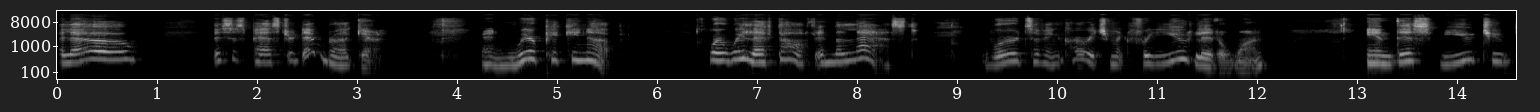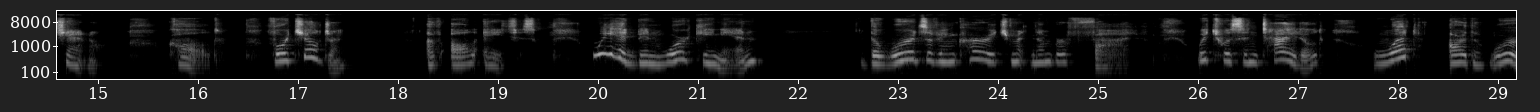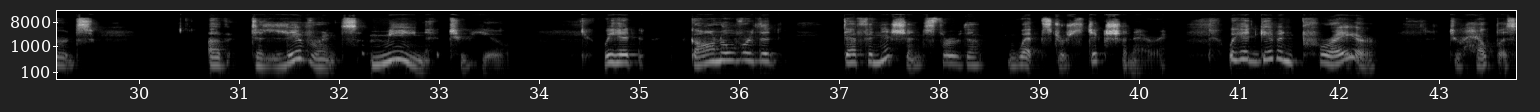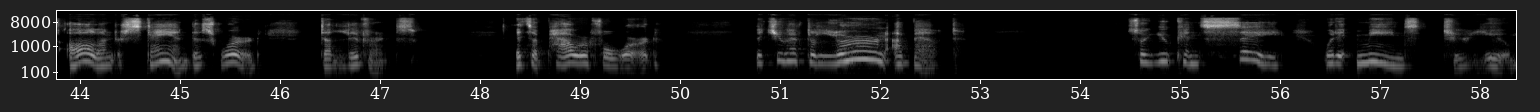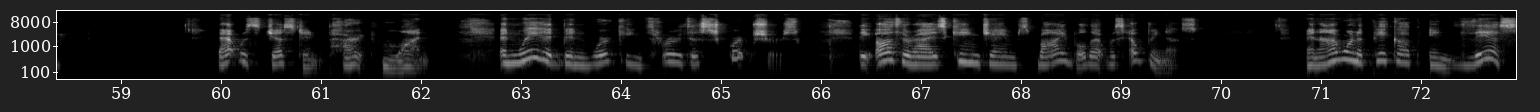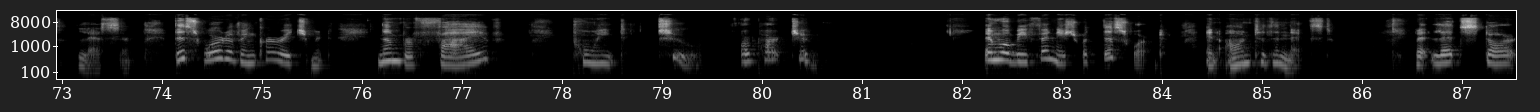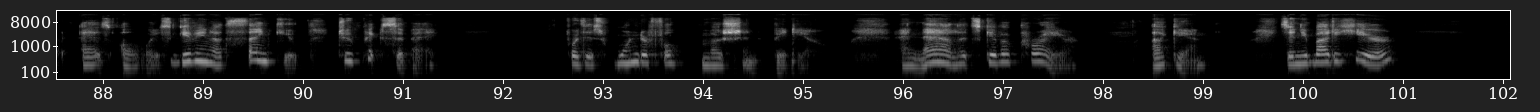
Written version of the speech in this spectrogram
Hello, this is Pastor Deborah again, and we're picking up where we left off in the last words of encouragement for you, little one, in this YouTube channel called For Children of All Ages. We had been working in the words of encouragement number five, which was entitled, What are the words of deliverance mean to you? We had gone over the definitions through the Webster's Dictionary. We had given prayer to help us all understand this word, deliverance. It's a powerful word that you have to learn about so you can see what it means to you. That was just in part one. And we had been working through the scriptures, the authorized King James Bible that was helping us. And I want to pick up in this lesson, this word of encouragement, number 5.2 or part two. Then we'll be finished with this word and on to the next. But let's start, as always, giving a thank you to Pixabay for this wonderful motion video. And now let's give a prayer again. Is anybody here?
